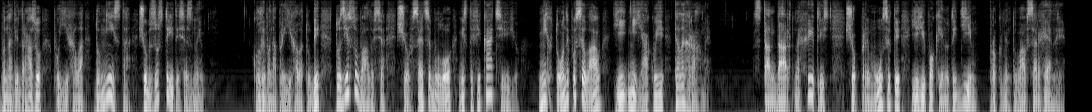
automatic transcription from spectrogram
вона відразу поїхала до міста, щоб зустрітися з ним. Коли вона приїхала туди, то з'ясувалося, що все це було містифікацією, ніхто не посилав їй ніякої телеграми. Стандартна хитрість, щоб примусити її покинути дім, прокоментував сер Генрі.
